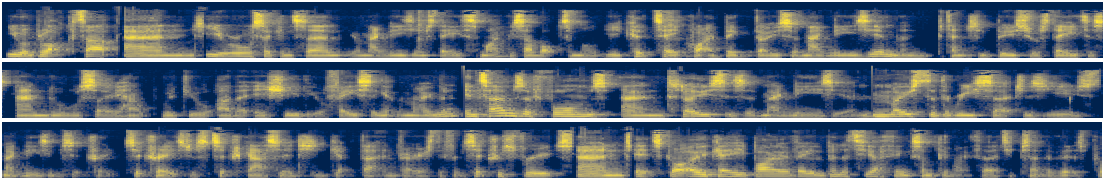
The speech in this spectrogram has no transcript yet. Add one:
you were blocked up and you were also concerned your magnesium status might be suboptimal. You could take quite a big dose of magnesium and potentially boost your status and also help with your other issue that you're facing at the moment. In terms of forms and doses of magnesium, most of the researchers use magnesium citrate. Citrate is just citric acid. You get that in various different citrus fruits and it's got okay bioavailability. I think something like 30% of it is probably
